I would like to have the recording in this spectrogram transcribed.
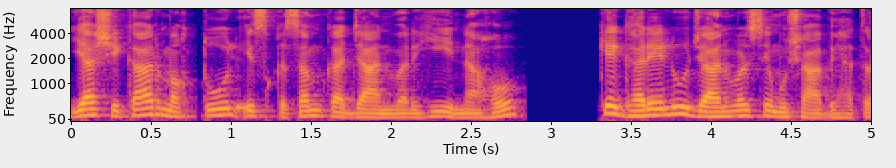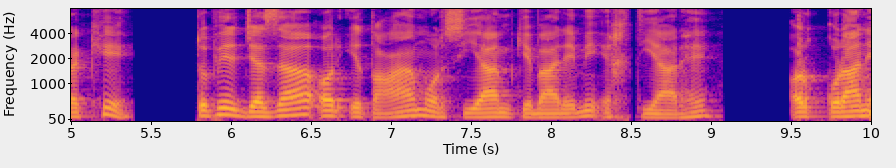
یا شکار مقتول اس قسم کا جانور ہی نہ ہو کہ گھریلو جانور سے مشابہت رکھے، تو پھر جزا اور اطعام اور سیام کے بارے میں اختیار ہے۔ اور قرآن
